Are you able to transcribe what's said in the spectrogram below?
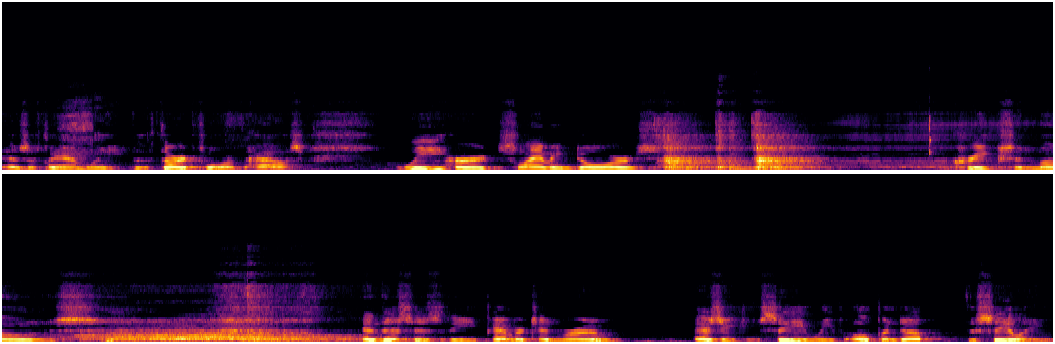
as a family, the third floor of the house. We heard slamming doors, creaks and moans. And this is the Pemberton room. As you can see, we've opened up the ceiling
